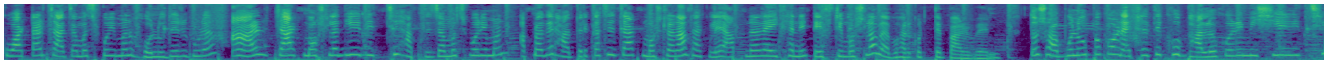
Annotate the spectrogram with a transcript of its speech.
কোয়াটার চা চামচ পরিমাণ হলুদের গুঁড়া। আর চাট মশলা দিয়ে দিচ্ছি হাফ চা চামচ পরিমাণ। আপনাদের হাতের কাছে চাট মশলা না থাকলে আপনারা এখানে টেস্টি মশলা ব্যবহার করতে পারবেন। তো সবগুলো উপকরণ একসাথে খুব ভালো করে মিশিয়ে নিচ্ছি।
